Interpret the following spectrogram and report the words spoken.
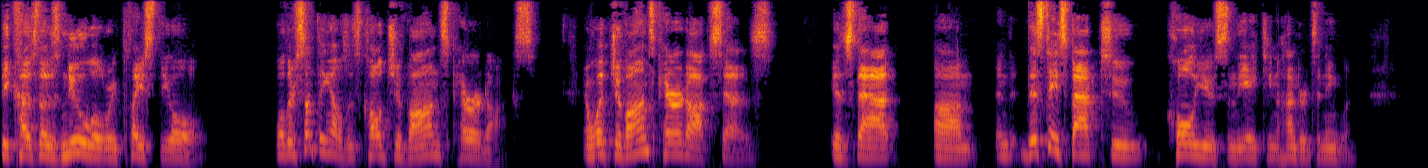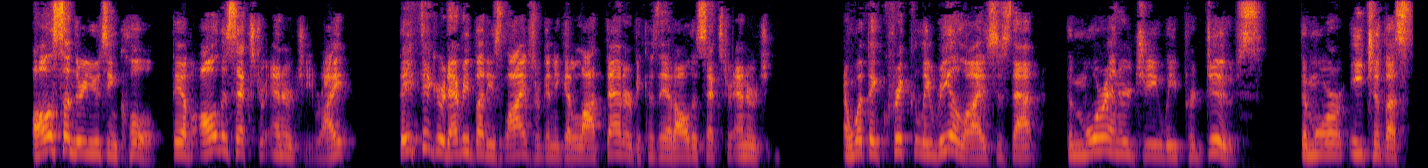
because those new will replace the old. Well, there's something else. It's called Jevons paradox. And what Jevons paradox says is that, um, and this dates back to coal use in the 1800s in England. All of a sudden, they're using coal. They have all this extra energy, right? They figured everybody's lives were going to get a lot better because they had all this extra energy. And what they quickly realized is that the more energy we produce, the more each of us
